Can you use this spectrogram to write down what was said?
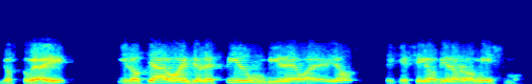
yo estuve ahí y lo que hago es yo les pido un video a ellos de que si ellos vieron lo mismo.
